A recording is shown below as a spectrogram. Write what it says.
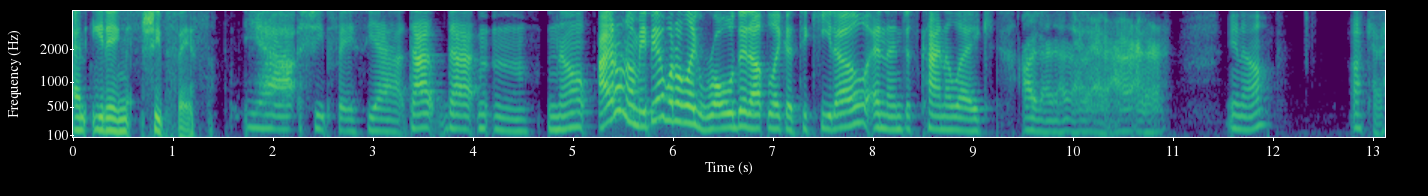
and eating sheep's face. Yeah, sheep face. Yeah, that that. Mm-mm. No, I don't know. Maybe I would have like rolled it up like a taquito and then just kind of like, you know. Okay.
